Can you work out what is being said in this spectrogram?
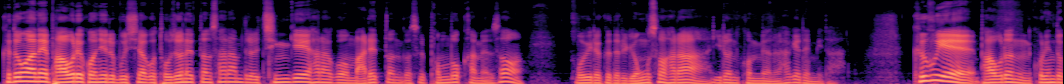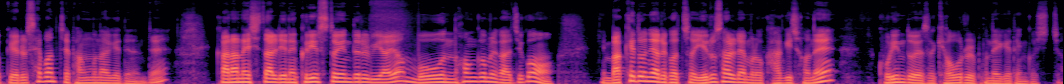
그동안의 바울의 권위를 무시하고 도전했던 사람들을 징계하라고 말했던 것을 번복하면서 오히려 그들을 용서하라 이런 권면을 하게 됩니다. 그 후에 바울은 고린도 교회를 세 번째 방문하게 되는데 가난에 시달리는 그리스도인들을 위하여 모은 헌금을 가지고 마케도니아를 거쳐 예루살렘으로 가기 전에 고린도에서 겨울을 보내게 된 것이죠.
